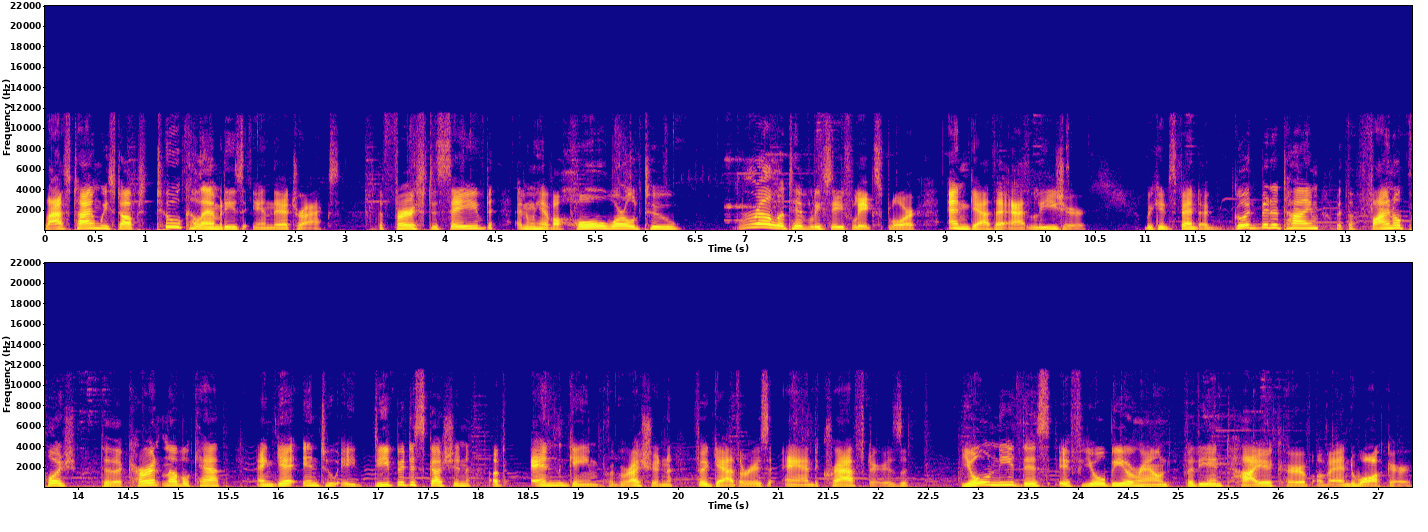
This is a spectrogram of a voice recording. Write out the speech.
Last time we stopped two calamities in their tracks. The first is saved, and we have a whole world to relatively safely explore and gather at leisure we can spend a good bit of time with the final push to the current level cap and get into a deeper discussion of endgame progression for gatherers and crafters. You'll need this if you'll be around for the entire curve of Endwalker.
